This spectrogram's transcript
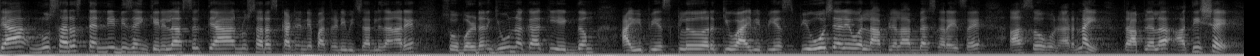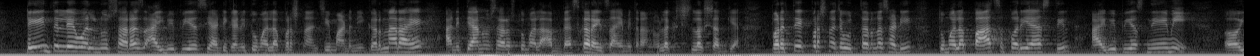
त्यानुसारच त्यांनी डिझाईन केलेला असेल त्यानुसारच काठिण्य पातळी विचारली जाणार आहे. सो बर्डन घेऊ नका की एकदम I B P S clerk किंवा आय बी पी एस पीओच्या लेवलला आपल्याला अभ्यास करायचा आहे. असं होणार नाही. तर आपल्याला अतिशय टेन्थ लेवलनुसारच आय बी पी एस या ठिकाणी तुम्हाला प्रश्नांची मांडणी करणार आहे आणि त्यानुसारच तुम्हाला अभ्यास करायचा आहे मित्रांनो. लक्ष लक्षात घ्या. प्रत्येक प्रश्नाच्या उत्तरणासाठी तुम्हाला पाच पर्याय असतील. आय बी पी एस नेहमी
